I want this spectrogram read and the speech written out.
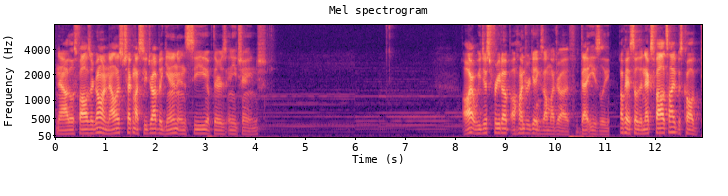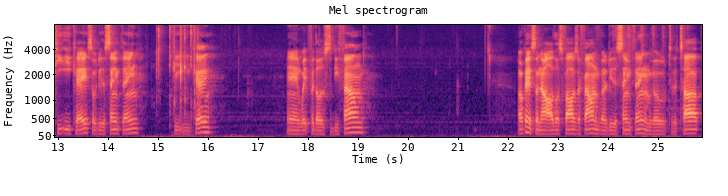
Now those files are gone. Now let's check my C drive again and see if there's any change. Alright, we just freed up 100 gigs on my drive that easily. Okay, so the next file type is called PEK. So we do the same thing, PEK, and wait for those to be found. Okay, so now all those files are found. I'm gonna do the same thing. I'm gonna go to the top,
